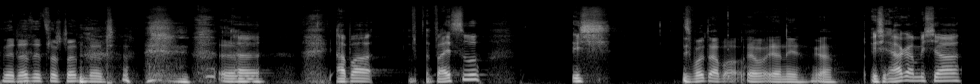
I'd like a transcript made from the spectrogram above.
Wer das jetzt verstanden hat. ähm, äh, aber weißt du, ich, ich wollte aber, ja, ja, nee, ja. ich ärgere mich ja.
